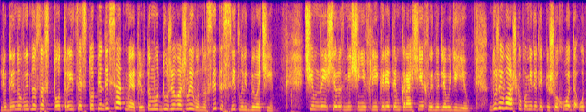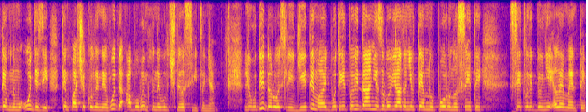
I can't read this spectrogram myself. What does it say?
людину видно за 130-150 метрів, тому дуже важливо носити світловідбивачі. Чим нижче розміщені флікери, тим краще їх видно для водіїв. Дуже важко помітити пішохода у темному одязі, тим паче, коли негода або вимкнене вуличне освітлення. Люди, дорослі і діти мають бути відповідальні, зобов'язані в темну пору носити світловідбивні елементи.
